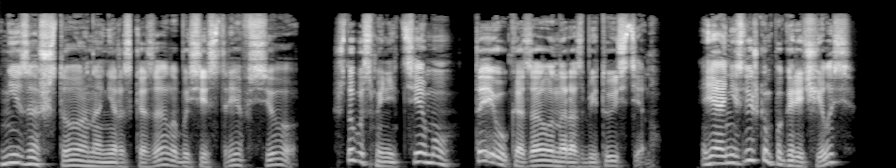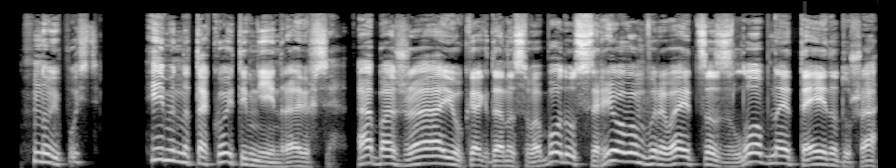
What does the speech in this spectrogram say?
Ни за что она не рассказала бы сестре все. Чтобы сменить тему, Тея указала на разбитую стену. «Я не слишком погорячилась?» «Ну и пусть. Именно такой ты мне и нравишься. Обожаю, когда на свободу с ревом вырывается злобная Тейна душа».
